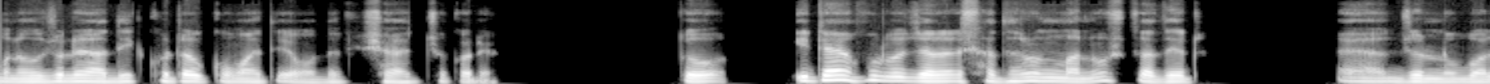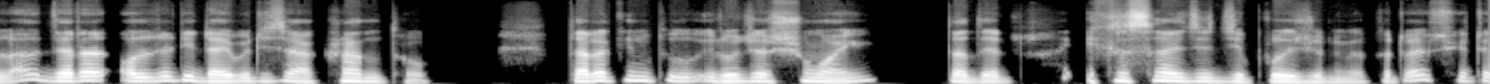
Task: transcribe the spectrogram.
মানে ওজনের আধিক্যটাও কমাতে আমাদেরকে সাহায্য করে। তো এটা হলো যারা সাধারণ মানুষ তাদের জন্য বলা। যারা অলরেডি ডায়াবেটিসে আক্রান্ত, তারা কিন্তু রোজার সময় তাদের এক্সারসাইজের যে প্রয়োজনীয়তাটা সেটা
